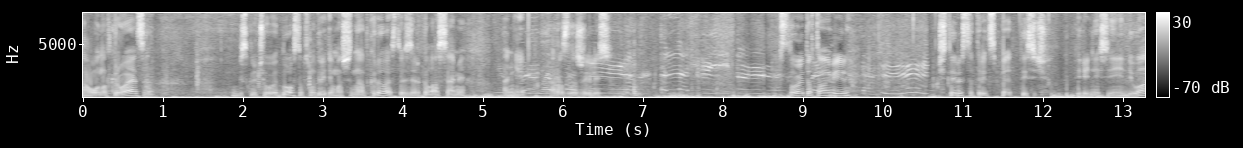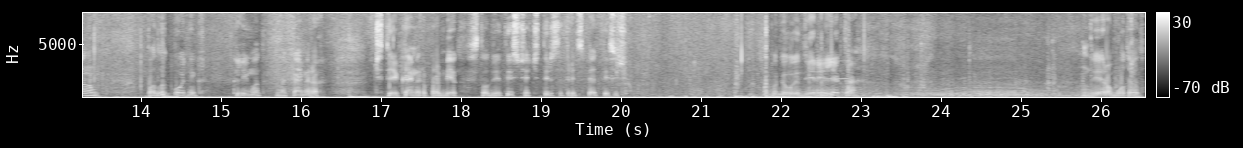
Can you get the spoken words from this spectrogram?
А он открывается. Бесключевой доступ. Смотрите, машина открылась, то есть зеркала сами, они разложились. Стоит автомобиль 435 тысяч. Переднее сиденье диваном, подлокотник, климат на камерах. 4 камеры, пробег 102 тысячи, 435 тысяч. Боковые двери электро. Две работают.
